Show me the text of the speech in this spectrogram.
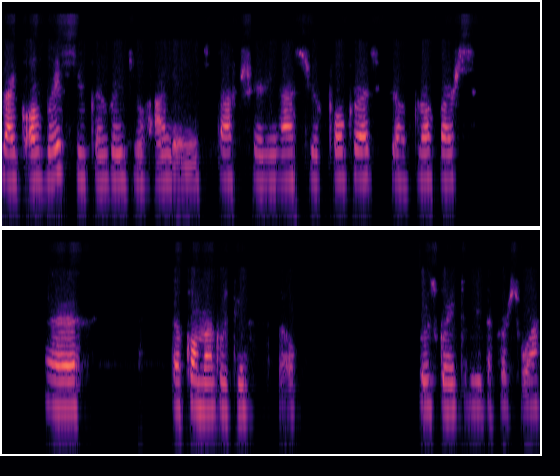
like always, you can raise your hand and start sharing us your progress if you blockers, uh, the common routine. So who's going to be the first one?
